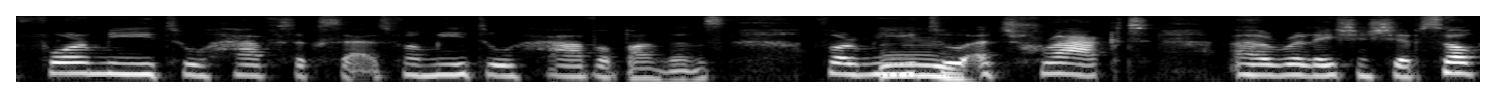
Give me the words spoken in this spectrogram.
for me to have success, for me to have abundance, for me Mm. to attract a relationship. So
